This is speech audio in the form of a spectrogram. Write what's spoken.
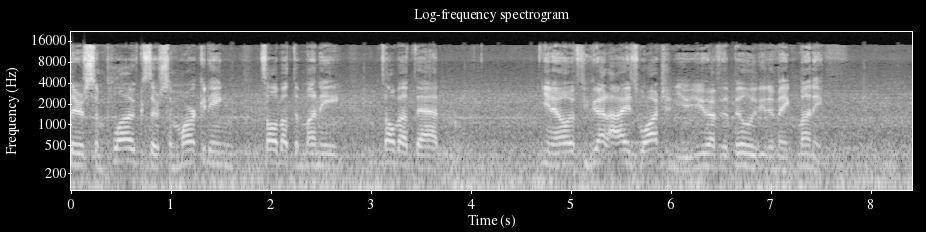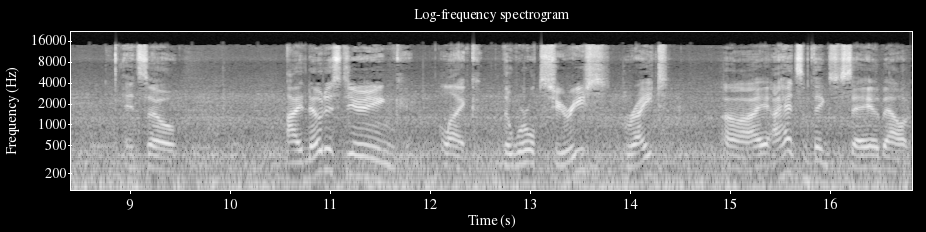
there's some plugs, there's some marketing. It's all about the money. It's all about that. You know, if you've got eyes watching you, you have the ability to make money. And so I noticed during like the World Series, right? Uh, I, I had some things to say about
